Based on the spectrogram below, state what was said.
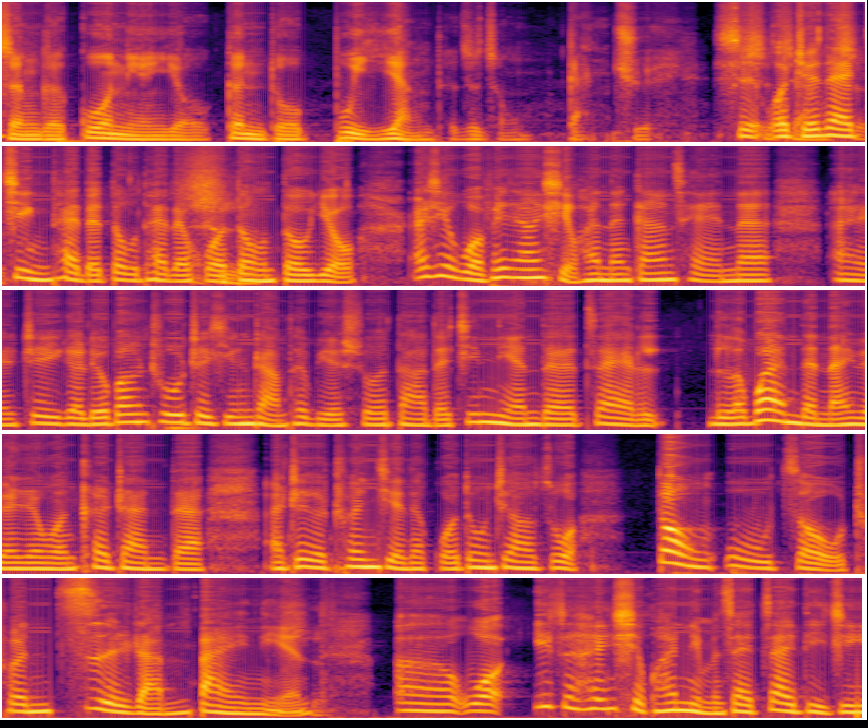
整个过年有更多不一样的这种感觉。是，我觉得静态的、动态的活动都有，而且我非常喜欢呢。刚才呢，呃，这个刘邦初执行长特别说到的，今年的在乐万的南园人文客栈的啊，这个春节的活动叫做“动物走春，自然拜年”。呃，我一直很喜欢你们在在地经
